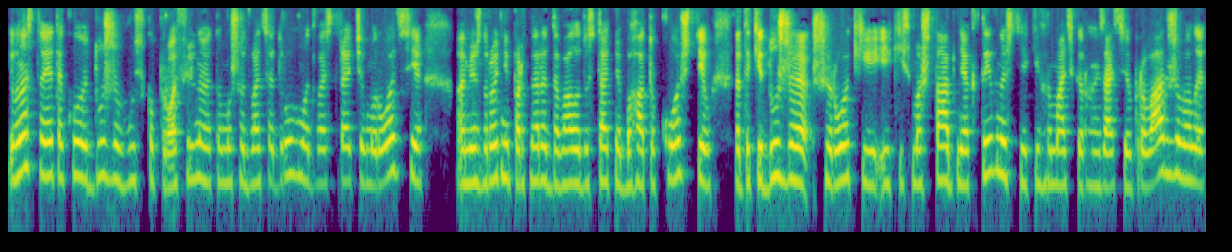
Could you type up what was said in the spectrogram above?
І вона стає такою дуже вузькопрофільною, тому що в 22-23 році міжнародні партнери давали достатньо багато коштів на такі дуже широкі якісь масштабні активності, які громадські організації впроваджували.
